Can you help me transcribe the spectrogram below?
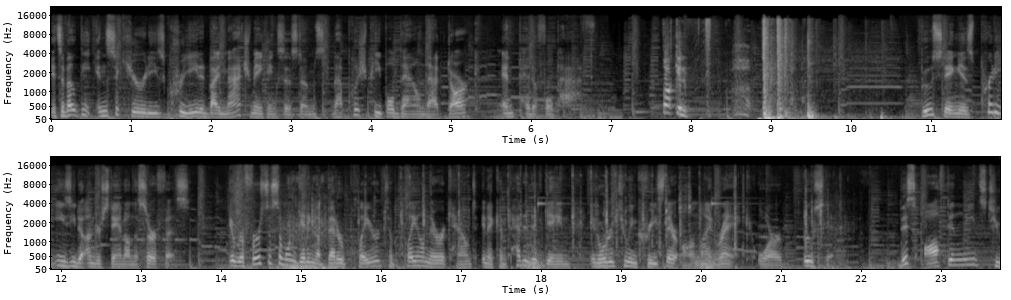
It's about the insecurities created by matchmaking systems that push people down that dark and pitiful path. Fucking. Boosting is pretty easy to understand on the surface. It refers to someone getting a better player to play on their account in a competitive game in order to increase their online rank, or boost it. This often leads to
